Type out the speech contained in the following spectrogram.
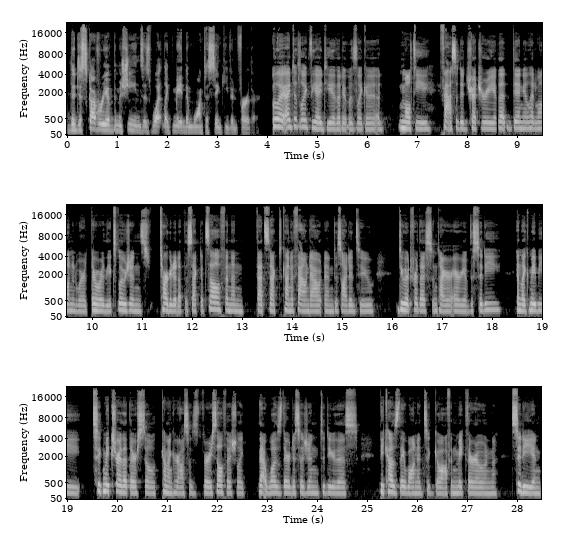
the discovery of the machines is what like made them want to sink even further. Well, I, I did like the idea that it was like a, a multi-faceted treachery that Daniel had wanted, where there were the explosions targeted at the sect itself, and then that sect kind of found out and decided to do it for this entire area of the city, and like maybe to make sure that they're still coming across as very selfish, like that was their decision to do this because they wanted to go off and make their own city and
